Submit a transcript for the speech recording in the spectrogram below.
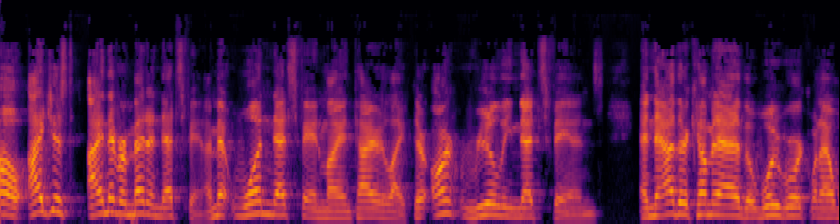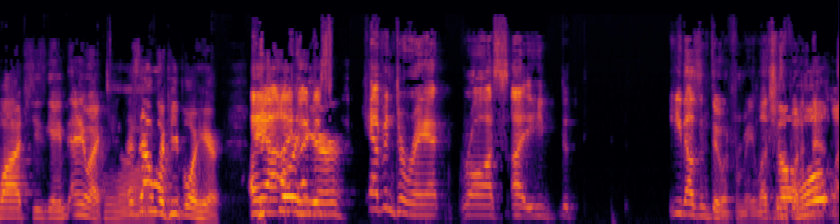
Oh, I just I never met a Nets fan. I met one Nets fan my entire life. There aren't really Nets fans, and now they're coming out of the woodwork when I watch these games. Anyway, oh. that's not why people are here. People yeah, I, I here. Just, Kevin Durant, Ross, I, he he doesn't do it for me. Let's just the whole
